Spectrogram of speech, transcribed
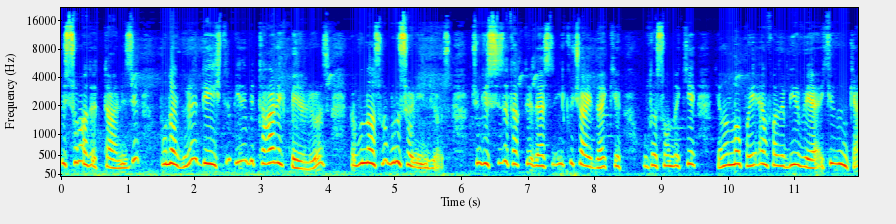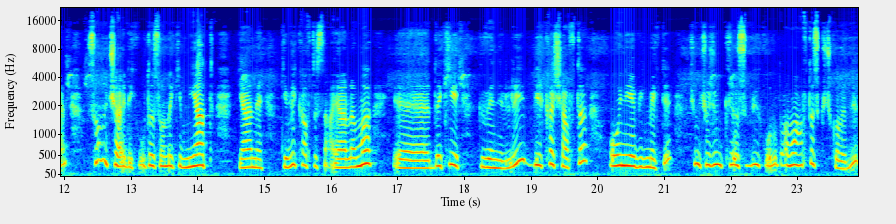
biz son adet tarihinizi buna göre değiştirip yeni bir tarih belirliyoruz. Ve bundan sonra bunu söyleyin diyoruz. Çünkü siz de takdir edersiniz ilk 3 aydaki ultrasondaki yanılma payı en fazla 1 veya 2 günken son 3 aydaki ultrasondaki miyat yani gebelik haftasını ayarlamadaki güvenilirliği birkaç hafta oynayabilmekte. Çünkü çocuğun kilosu büyük olup ama haftası küçük olabilir.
